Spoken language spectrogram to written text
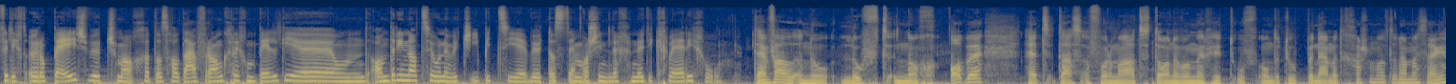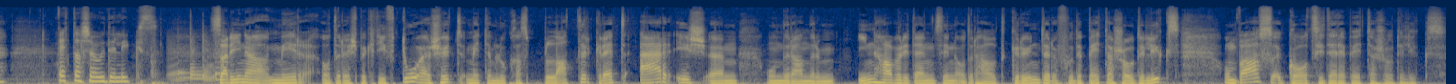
vielleicht europäisch würdest machen, dass halt auch Frankreich und Belgien und andere Nationen würdest einbeziehen, würde das dann wahrscheinlich nicht in die Quere kommen. In dem Fall noch Luft nach oben hat das Format hier, das wir heute auf unter Tuppen nehmen. Kannst du mal den Namen sagen? Beta Show Deluxe. Sarina, mir oder respektive du hast heute mit dem Lukas Blatter geredet. Er ist ähm, unter anderem Inhaber in dem Sinn oder halt Gründer von der Beta Show Deluxe. Um was geht es in dieser Beta Show Deluxe?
